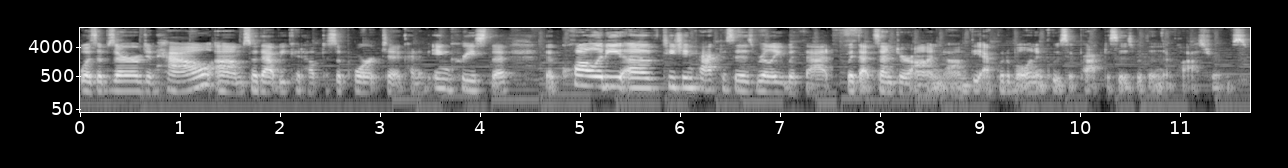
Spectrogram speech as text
was observed and how um, so that we could help to support to kind of increase the the quality of teaching practices really with that with that center on um, the equitable and inclusive practices within their classrooms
